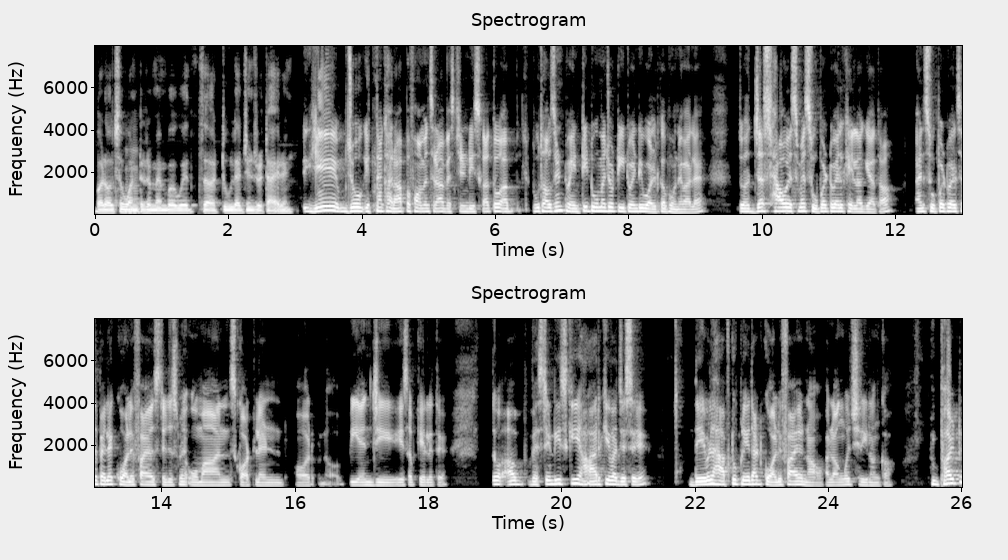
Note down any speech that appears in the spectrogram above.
but also one to remember with uh, two legends retiring. ये जो इतना खराब परफॉर्मेंस रहा वेस्ट इंडीज का तो अब 2022 में जो टी ट्वेंटी वर्ल्ड कप होने वाला है तो जस्ट हाउ इसमें सुपर ट्वेल्व खेला गया था एंड सुपर ट्वेल्व से पहले क्वालिफायर्स थे, जिसमें ओमान, स्कॉटलैंड और पीएनजी ये सब खेले थे। तो अब वेस्ट इंडीज की हार की वजह से they will have to play that qualifier now along with Sri Lanka. But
